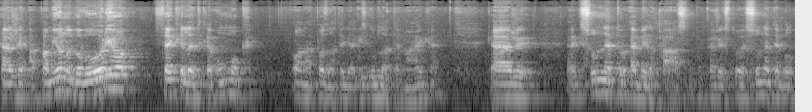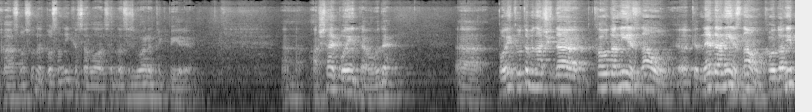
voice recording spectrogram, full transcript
kaže, a pa mi on odgovorio, Fekeletka umuk, ona poznate ga izgubila te majka, kaže, sunnetu ebil kasm. Pa kaže, to je sunnet ebil kasm. Sunnet poslanika sallallahu da se izgovara tekbire. A šta je pojenta ovdje? Pojenta u tome znači da kao da nije znao, e, ne da nije znao, kao da nije,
